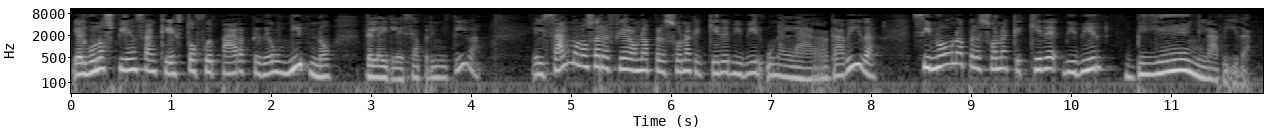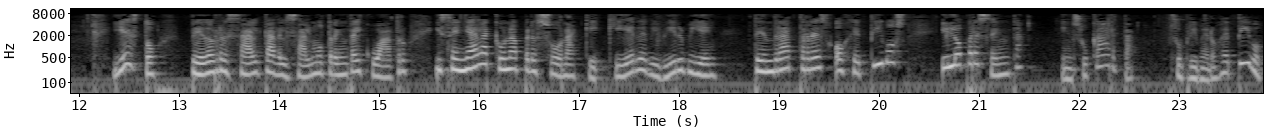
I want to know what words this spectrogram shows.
y algunos piensan que esto fue parte de un himno de la iglesia primitiva. El salmo no se refiere a una persona que quiere vivir una larga vida, sino a una persona que quiere vivir bien la vida. Y esto Pedro resalta del Salmo 34 y señala que una persona que quiere vivir bien tendrá tres objetivos y lo presenta en su carta. Su primer objetivo,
